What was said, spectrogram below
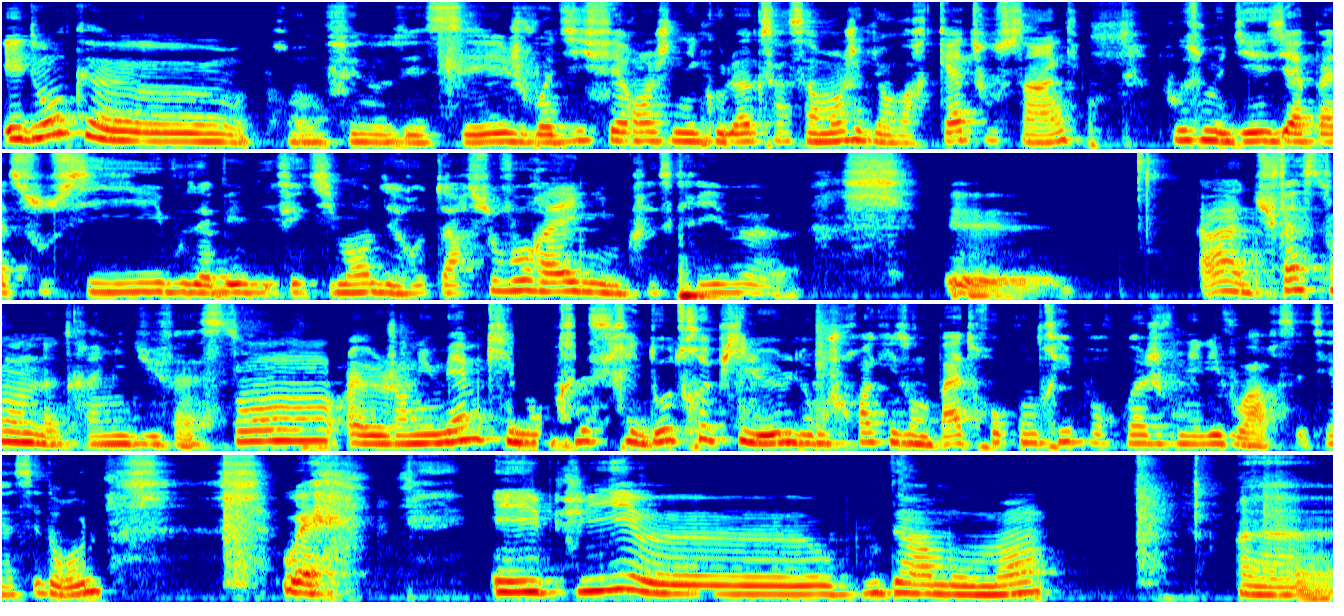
Et donc, euh, on fait nos essais, je vois différents gynécologues, sincèrement, j'ai dû en voir quatre ou cinq. Tous me disent, il n'y a pas de souci, vous avez effectivement des retards sur vos règles, ils me prescrivent euh, ah, du façon, notre ami du façon. Euh, j'en ai même qui m'ont prescrit d'autres pilules, donc je crois qu'ils n'ont pas trop compris pourquoi je venais les voir. C'était assez drôle. Ouais. Et puis, euh, au bout d'un moment, euh,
